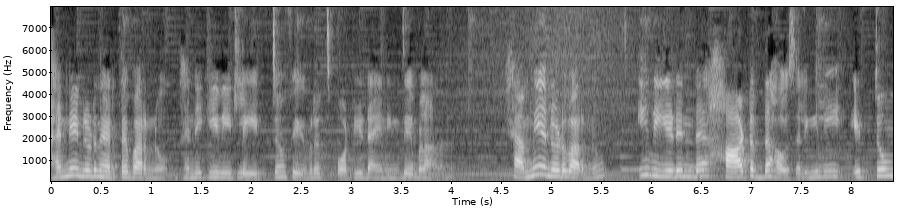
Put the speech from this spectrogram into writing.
ധന്യ എന്നോട് നേരത്തെ പറഞ്ഞു ധന്യക്ക് ഈ വീട്ടിലെ ഏറ്റവും ഫേവറേറ്റ് സ്പോട്ട് ഈ ഡൈനിങ് ടേബിൾ ആണെന്ന്. ഷമ്മി എന്നോട് പറഞ്ഞു ഈ വീടിന്റെ ഹാർട്ട് ഓഫ് ദ ഹൗസ് അല്ലെങ്കിൽ ഈ ഏറ്റവും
